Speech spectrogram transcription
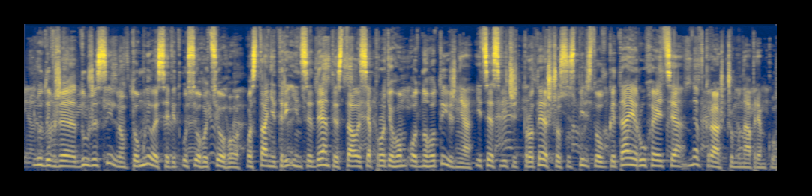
Люди вже дуже сильно втомилися від усього цього. Останні три інциденти сталися протягом одного тижня, і це свідчить про те, що суспільство в Китаї рухається не в кращому напрямку.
